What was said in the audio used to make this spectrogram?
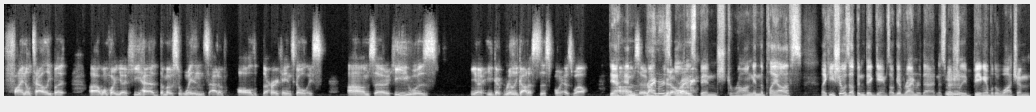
final tally, but uh, at one point, yeah, he had the most wins out of all the Hurricanes goalies. Um, so he was, you know, he got, really got us to this point as well. Yeah, Um, and so Reimer's always Reimer. been strong in the playoffs. Like he shows up in big games. I'll give Reimer that, and especially being able to watch him.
